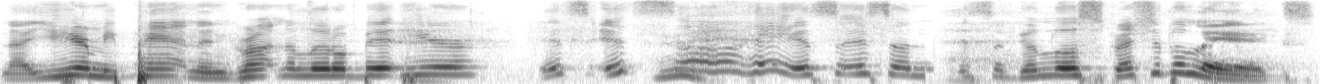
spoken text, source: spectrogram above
Now you hear me panting and grunting a little bit here. It's it's uh, hey, it's it's a it's a good little stretch of the legs.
